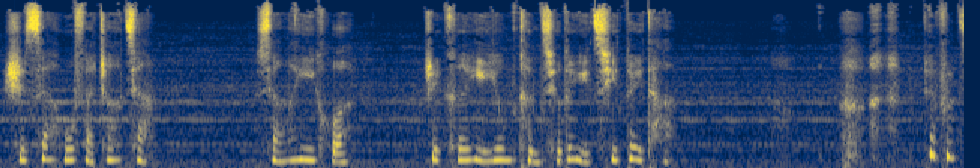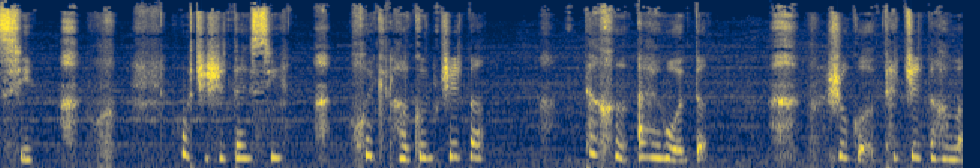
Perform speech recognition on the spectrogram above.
实在无法招架。想了一会儿，只可以用恳求的语气对他：“ 对不起。”我只是担心会给老公知道，他很爱我的。如果他知道了，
